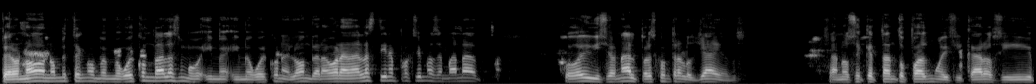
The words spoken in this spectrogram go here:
pero no, no me tengo, me, voy con Dallas y me, y, me, voy con el under. Ahora, Dallas tiene próxima semana juego divisional, pero es contra los Giants. O sea, no sé qué tanto puedas modificar o si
